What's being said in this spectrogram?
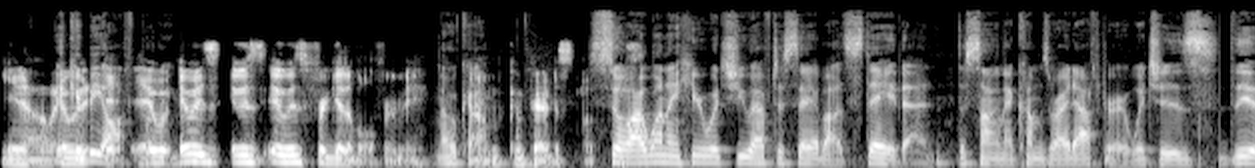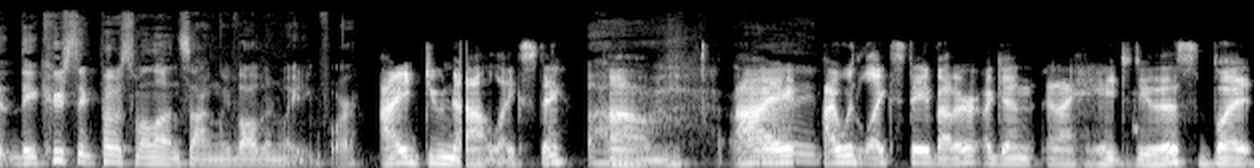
you know it, it was, be off it, it, it, was it was it was forgettable for me okay um, compared to so i want to hear what you have to say about stay then the song that comes right after it which is the the acoustic post malone song we've all been waiting for i do not like stay oh, um i i would like stay better again and i hate to do this but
